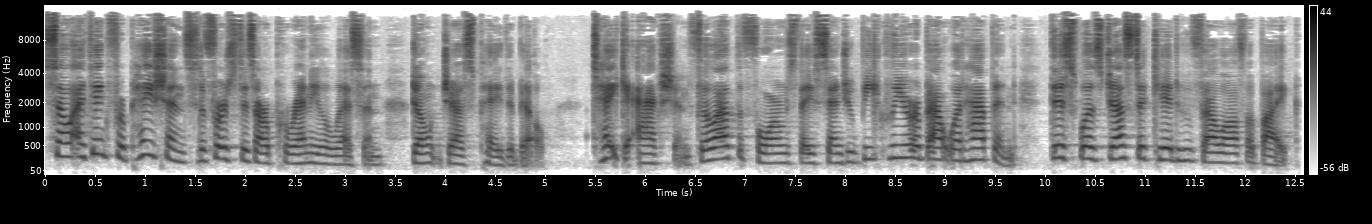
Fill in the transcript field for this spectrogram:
So I think for patients, the first is our perennial lesson. Don't just pay the bill. Take action. Fill out the forms they send you. Be clear about what happened. This was just a kid who fell off a bike.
